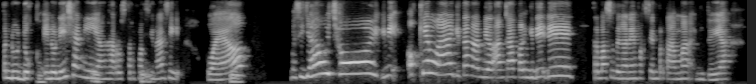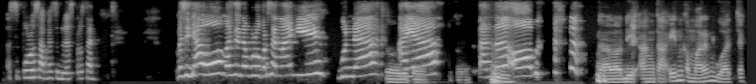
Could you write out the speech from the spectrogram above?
penduduk Hmm. Indonesia nih Hmm. yang harus tervaksinasi. Well, masih jauh coy. Ini oke lah kita ngambil angka paling gede deh. Termasuk dengan yang vaksin pertama gitu ya. 10 sampai 11%. Masih jauh, masih 60% lagi. Bunda, Betul, betul, ayah, betul. tante, Hmm. om. Kalau diangkain kemarin gua cek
